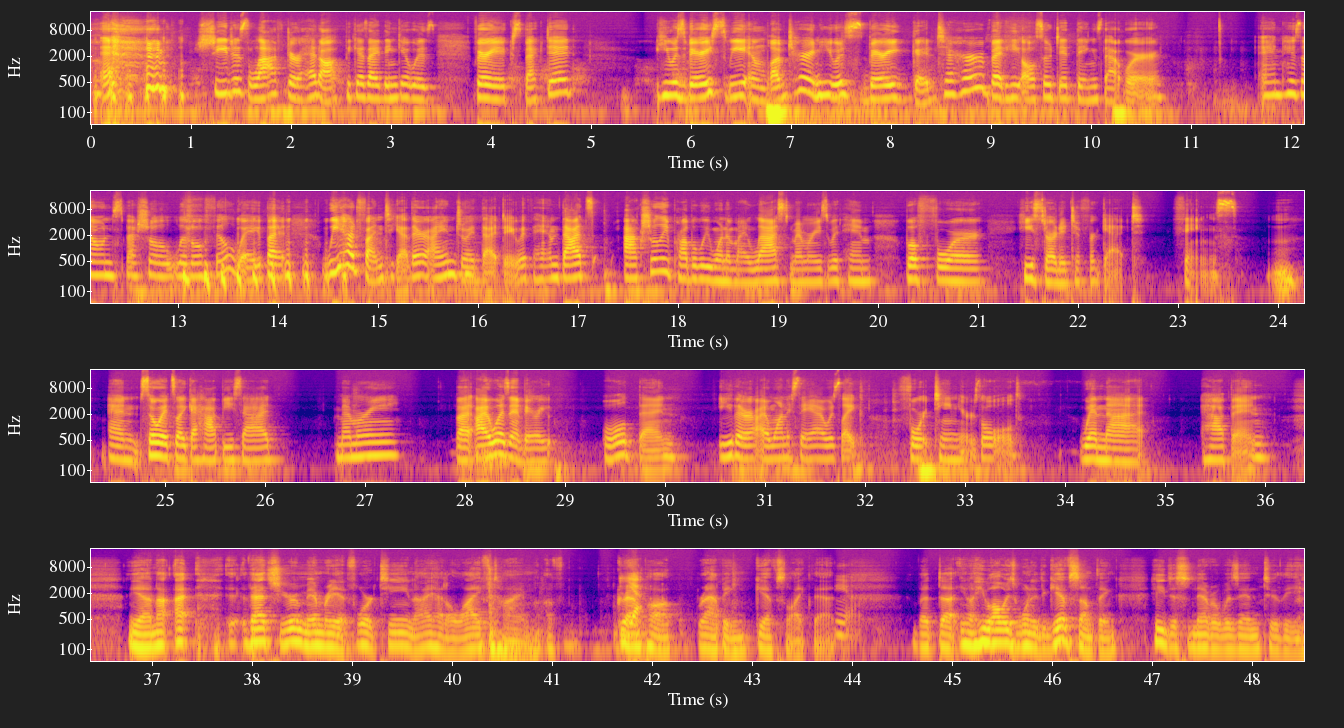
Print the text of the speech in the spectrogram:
And she just laughed her head off because i think it was very expected he was very sweet and loved her and he was very good to her but he also did things that were in his own special little Phil way. But we had fun together. I enjoyed that day with him. That's actually probably one of my last memories with him before he started to forget things. Mm. And so it's like a happy, sad memory. But I wasn't very old then either. I want to say I was like 14 years old when that happened. Yeah, and I, that's your memory at 14. I had a lifetime of grandpa yeah. wrapping gifts like that. Yeah. But uh, you know, he always wanted to give something. He just never was into the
